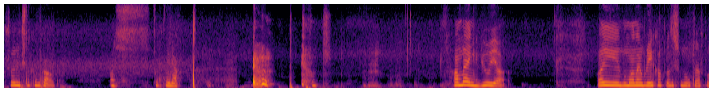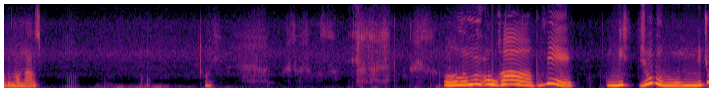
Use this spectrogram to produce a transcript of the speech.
Şu an üç takım kaldı. Ay çok fena. Hemen gidiyor ya. Ay dumanlar burayı kapladı. Şimdi o tarafta durmam lazım. Ay. Oğlumun oha bu ne? Mico mu bu? Mico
